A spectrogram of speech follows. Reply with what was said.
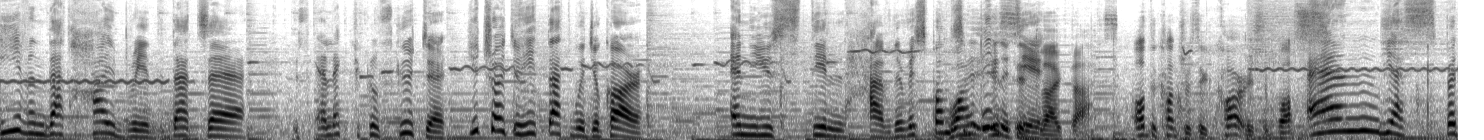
Even that hybrid, that uh, electrical scooter, you try to hit that with your car and you still have the responsibility. Why is it like that? Other countries, the car is the boss. And yes, but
